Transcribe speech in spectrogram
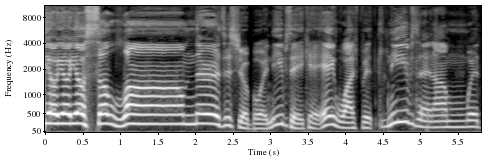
Yo, yo, yo, salaam nerds. It's your boy Neebs, aka Watch with Neebs, and I'm with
